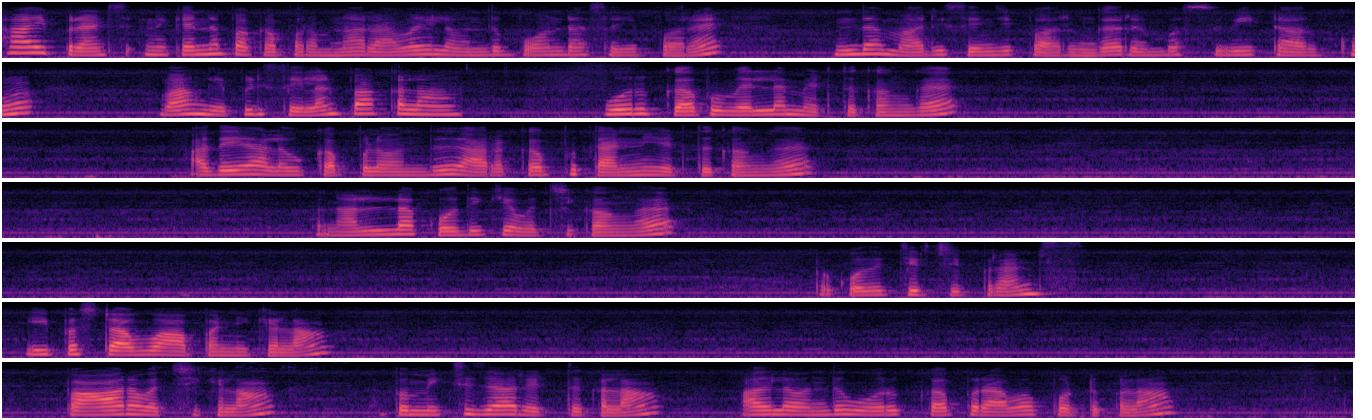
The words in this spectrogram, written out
Hi friends இன்றைக்கி என்ன பார்க்க போகிறோம்னா ரவையில் வந்து போண்டா செய்ய போகிறேன் இந்த மாதிரி செஞ்சு பாருங்கள் ரொம்ப ஸ்வீட்டாக இருக்கும். வாங்க எப்படி செய்யலான்னு பார்க்கலாம். ஒரு கப்பு வெல்லம் எடுத்துக்கோங்க. அதே அளவு கப்பில் வந்து அரை கப்பு தண்ணி எடுத்துக்கோங்க. நல்லா கொதிக்க வச்சுக்கோங்க. இப்போ கொதிச்சிருச்சு ஃப்ரெண்ட்ஸ் இப்போ ஸ்டவ் ஆஃப் பண்ணிக்கலாம். பாறை வச்சுக்கலாம். இப்போ மிக்சி ஜார் எடுத்துக்கலாம். அதில் வந்து ஒரு கப் ரவை போட்டுக்கலாம்.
